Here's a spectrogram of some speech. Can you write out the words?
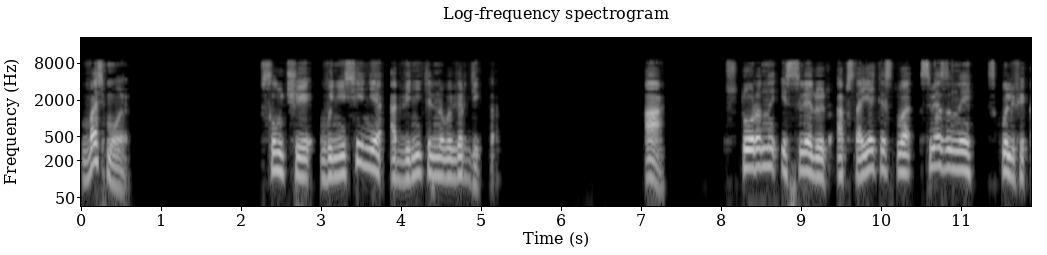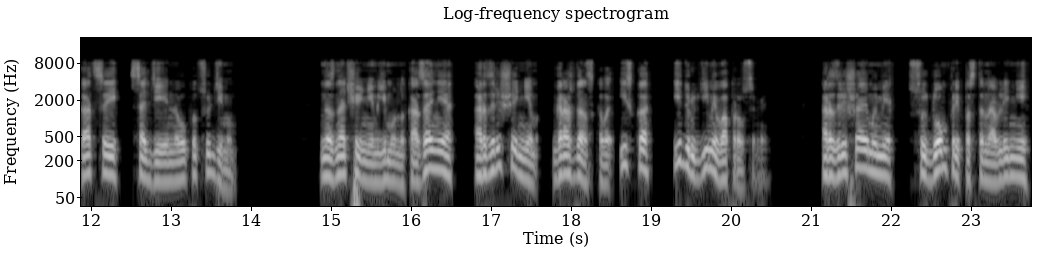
Восьмое. В случае вынесения обвинительного вердикта. А. Стороны исследуют обстоятельства, связанные с квалификацией содеянного подсудимым, назначением ему наказания, разрешением гражданского иска и другими вопросами, разрешаемыми судом при постановлении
